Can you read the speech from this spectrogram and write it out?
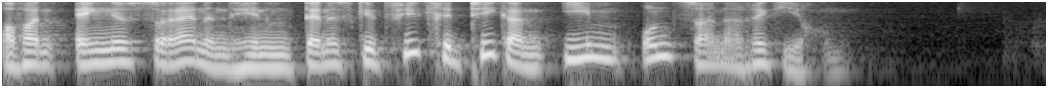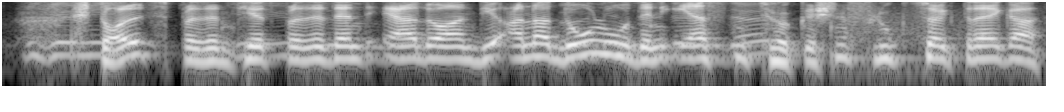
auf ein enges Rennen hin, denn es gibt viel Kritik an ihm und seiner Regierung. Stolz präsentiert Präsident Erdogan die Anadolu, den ersten türkischen Flugzeugträger,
